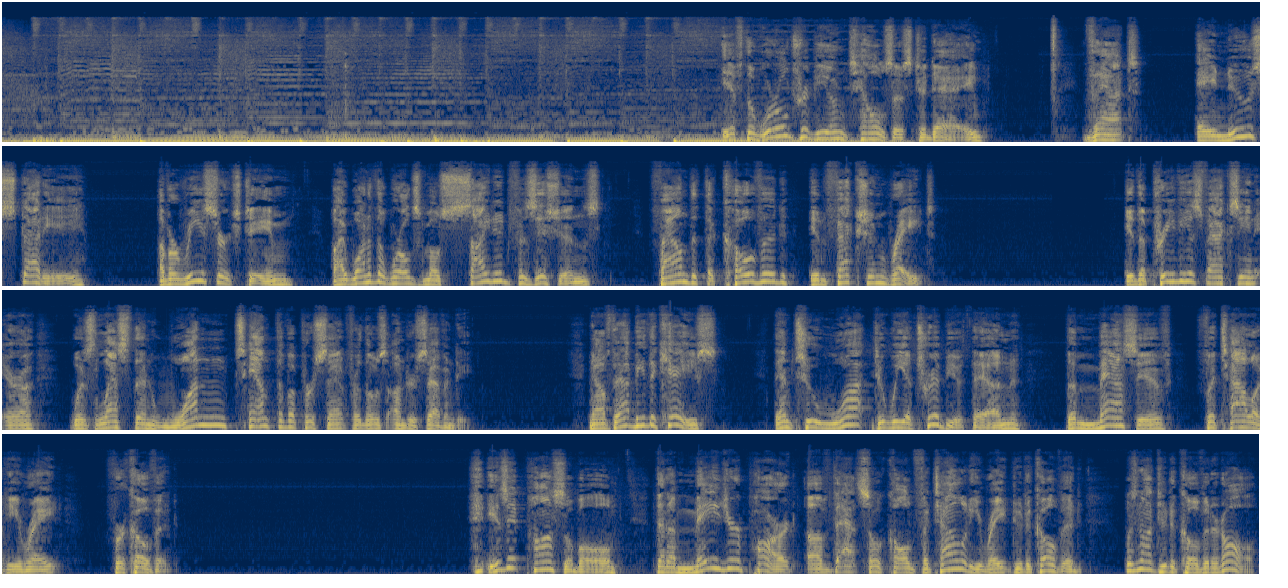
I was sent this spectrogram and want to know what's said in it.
If the World Tribune tells us today that a new study of a research team by one of the world's most cited physicians found that the COVID infection rate in the previous vaccine era was less than one tenth of a percent for those under 70. Now, if that be the case, then to what do we attribute then the massive fatality rate for COVID? Is it possible that a major part of that so-called fatality rate due to COVID was not due to COVID at all?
